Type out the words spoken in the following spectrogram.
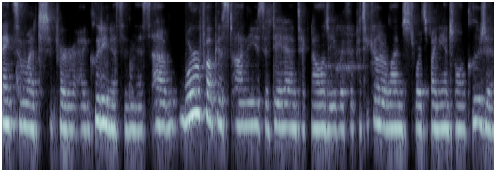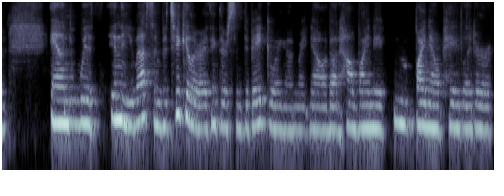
thanks so much for including us in this. Um, we're focused on the use of data and technology with a particular lens towards financial inclusion. And with in the US in particular, I think there's some debate going on right now about how buy buy now pay later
